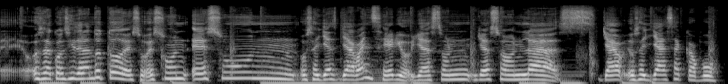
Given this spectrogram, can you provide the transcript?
eh, o sea, considerando todo eso, es un, es un, o sea, ya, ya va en serio, ya son, ya son las, ya, o sea, ya se acabó,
